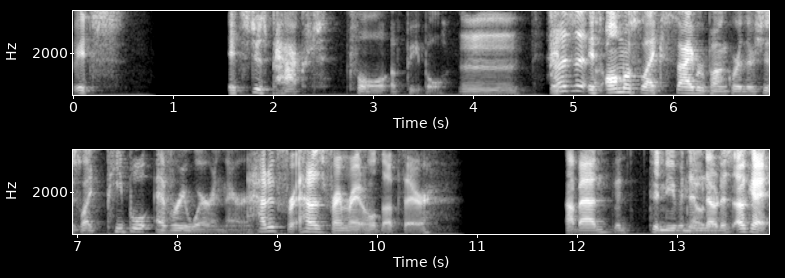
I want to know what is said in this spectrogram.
it's it's just packed full of people. Mm. How It's, does it? it's almost like Cyberpunk where there's just like people everywhere in there. how do how does frame rate hold up there? Not bad. I didn't even Didn't notice. notice. Okay,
